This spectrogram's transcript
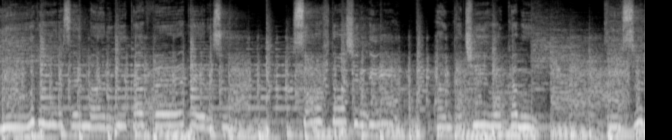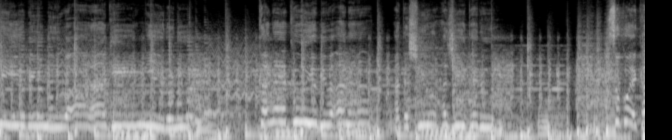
夕暮れ迫るカフェテラス。その人は白い。ハンカチを噛む。薬指には銀色に。輝く指輪が私を弾いてる。そこへ彼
